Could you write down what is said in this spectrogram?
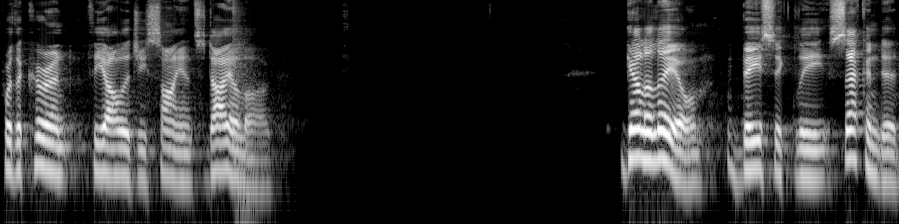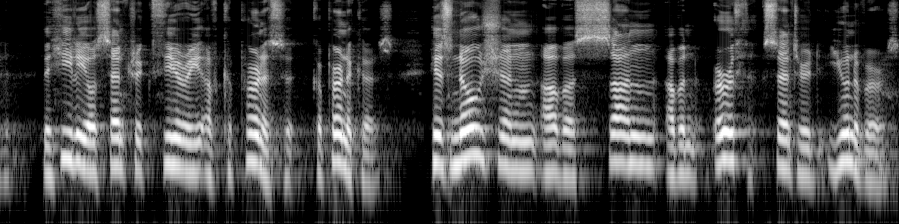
for the current theology science dialogue. Galileo basically seconded the heliocentric theory of Copernicus his notion of a sun, of an earth centered universe,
